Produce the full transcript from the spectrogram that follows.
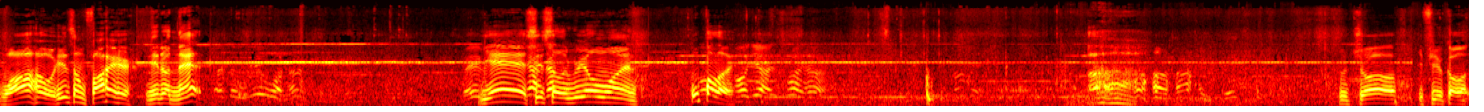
Wow, he's on fire. Need a net? That's a real one, huh? Maybe. Yes, Yeah, it's that's a real one. Opaleye. Oh, yeah, it's right, huh? Good job. If you got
